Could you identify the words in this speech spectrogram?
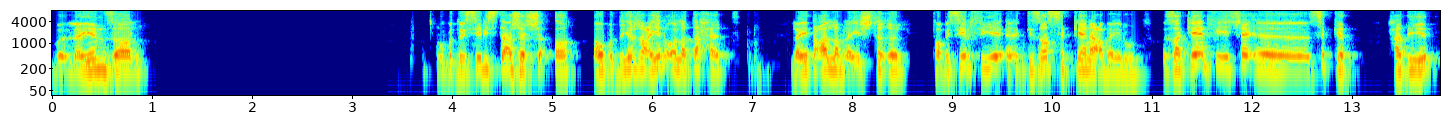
لينزل. وبده يصير يستاجر شقة أو بده يرجع ينقل لتحت ليتعلم ليشتغل. فبصير في اكتظاظ سكاني على بيروت. إذا كان في آه، سكة حديد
